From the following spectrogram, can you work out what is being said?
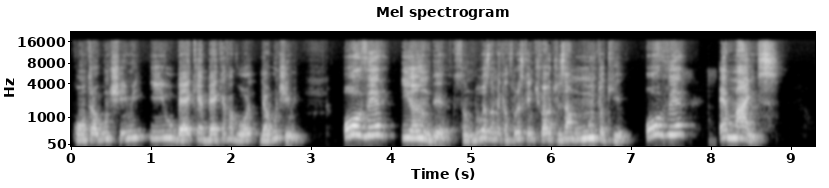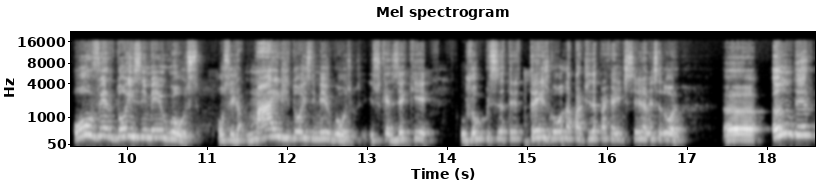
contra algum time e o back é back a favor de algum time. Over e under são duas nomenclaturas que a gente vai utilizar muito aqui. Over é mais. Over 2,5 gols, ou seja, mais de 2,5 gols. Isso quer dizer que o jogo precisa ter três gols na partida para que a gente seja vencedor. Uh, under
